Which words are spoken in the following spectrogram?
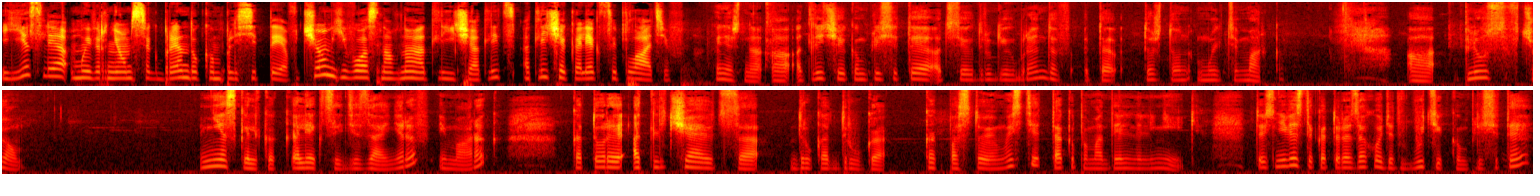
Если мы вернемся к бренду Complicité, в чем его основное отличие, отли... отличие коллекции платьев? Конечно, а, отличие Complicité от всех других брендов – это то, что он мультимарка. А плюс в чем? Несколько коллекций дизайнеров и марок, которые отличаются друг от друга как по стоимости, так и по модельной линейке. То есть невеста, которая заходит в бутик Комплисите,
